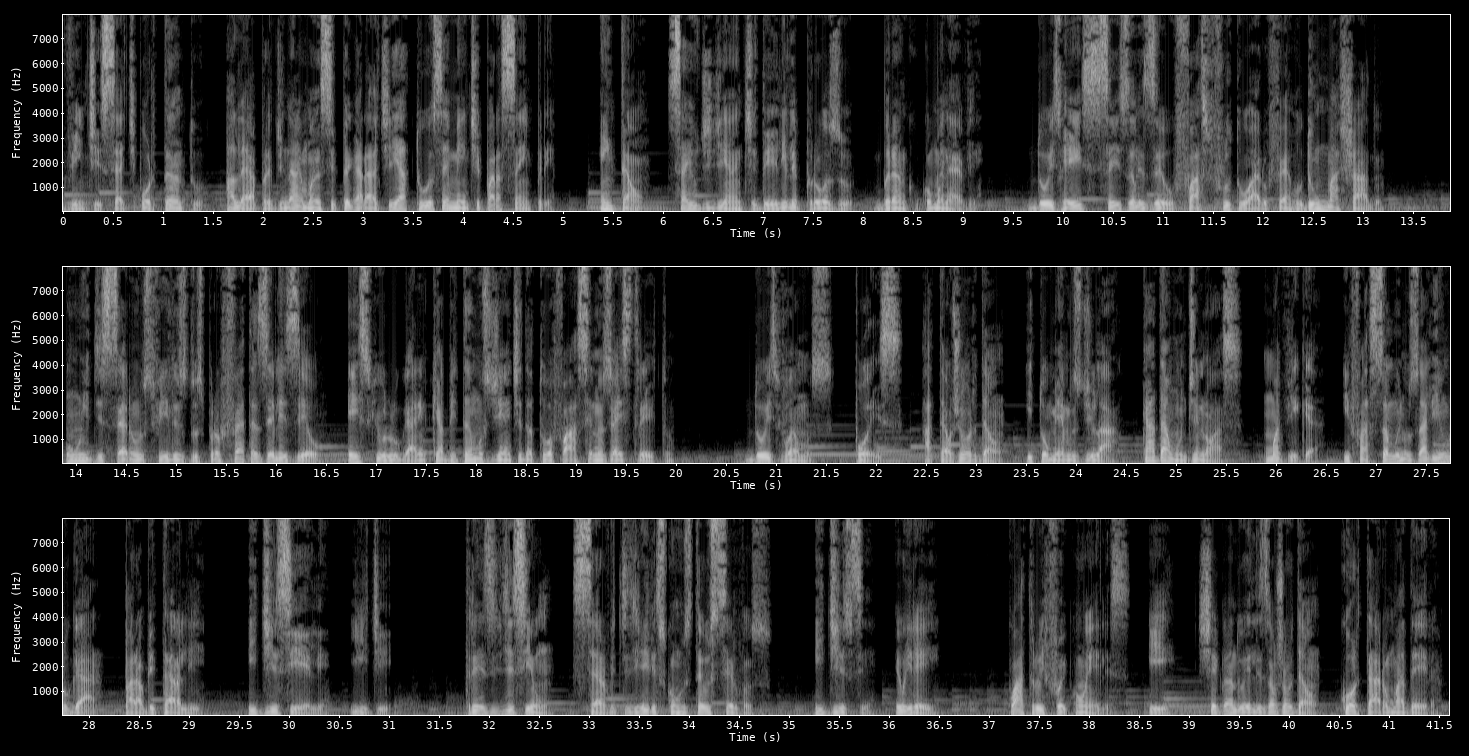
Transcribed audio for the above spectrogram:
27 Portanto, a lepra de Naamã se pegará a ti e a tua semente para sempre. Então, saiu de diante dele leproso, branco como neve. 2 Reis 6 Eliseu faz flutuar o ferro de um machado. 1 um E disseram os filhos dos profetas Eliseu, eis que o lugar em que habitamos diante da tua face nos é estreito. 2 Vamos, pois, até o Jordão, e tomemos de lá, cada um de nós, uma viga, e façamo-nos ali um lugar, para habitar ali. E disse ele, Ide. 13 Disse um, serve-te de ires com os teus servos. E disse, Eu irei. 4 E foi com eles, e, chegando eles ao Jordão, cortaram madeira.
